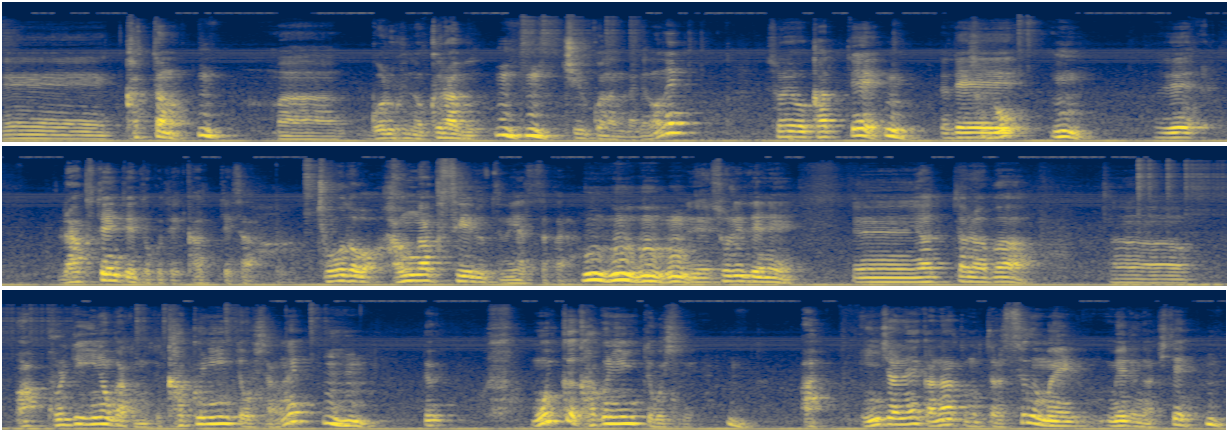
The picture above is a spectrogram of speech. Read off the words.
えー買ったの、うん。まあゴルフのクラブ、うんうん。中古なんだけどね。それを買って、うん。でうん。で楽天ってとこで買ってさちょうど半額セールってのやってたから、うんうんうんうん。でそれでね、えーやったらばあーあこれでいいのかと思って確認って押したのね。うんうんでもう一回確認って押して、うん。あいいんじゃないかなと思ったらすぐメールが来て、うん。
